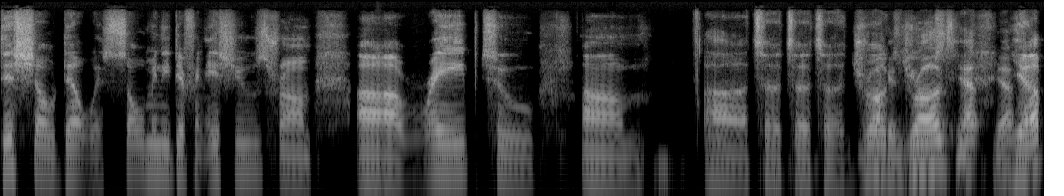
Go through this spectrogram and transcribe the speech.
this show dealt with so many different issues from uh rape to um uh to to to drug Fucking use. drugs. Yep. Yep. yep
